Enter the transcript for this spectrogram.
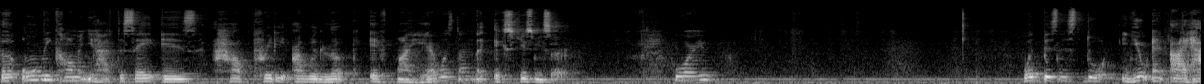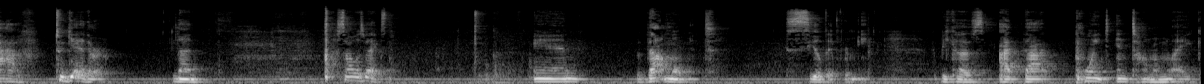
The only comment you have to say is how pretty I would look if my hair was done. Like, excuse me, sir. Who are you? What business do you and I have together? None. So I was vexed. And that moment sealed it for me. Because at that point in time, I'm like,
